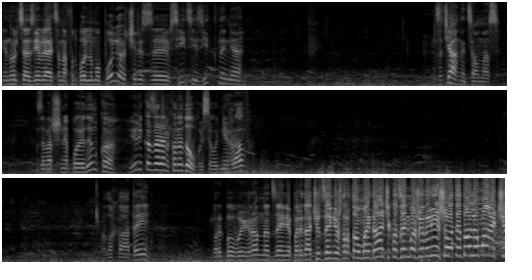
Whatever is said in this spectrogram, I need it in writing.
Інгульця з'являються на футбольному полі через е, всі ці зіткнення. Затягнеться у нас завершення поєдинку. Юрій Козаренко недовго сьогодні грав. Волохатий. Боротьбу виграв на Дзеня. Передачу Дзеню в штрафному майданчику. Дзень може вирішувати долю матчу.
